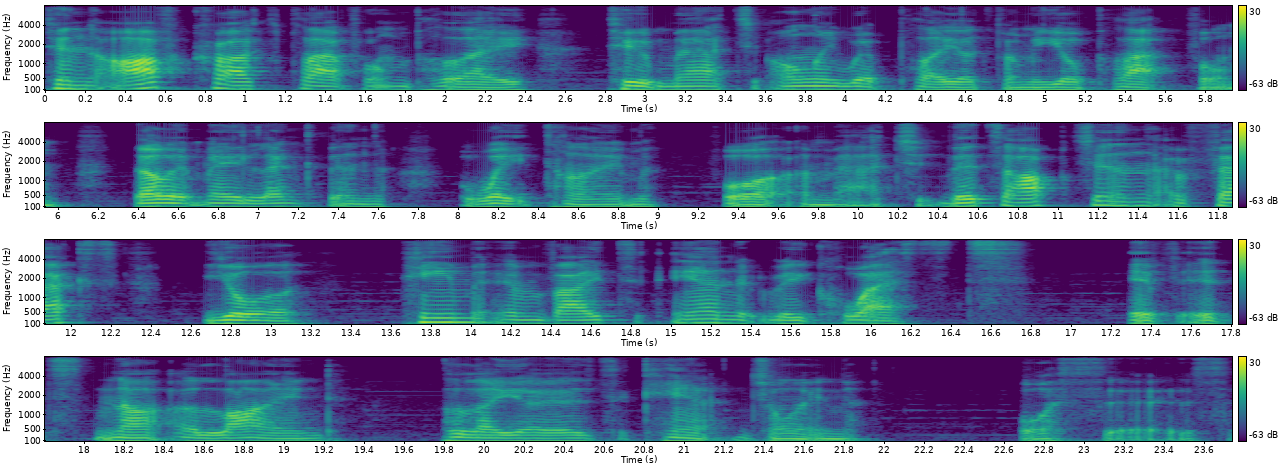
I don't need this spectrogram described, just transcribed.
Turn off cross-platform play to match only with players from your platform, though it may lengthen wait time for a match. This option affects your team invites and requests. If it's not aligned, players can't join forces.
